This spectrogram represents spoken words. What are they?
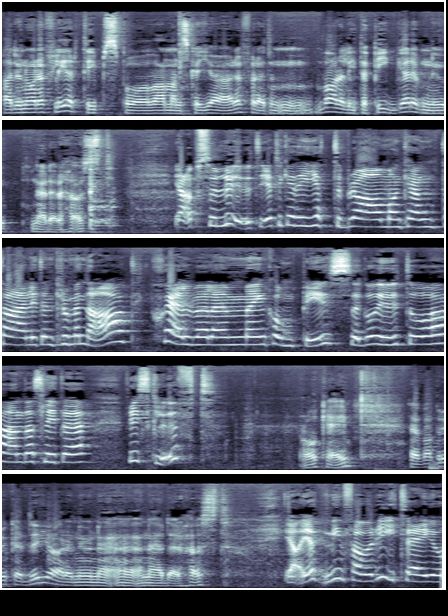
Har du några fler tips på vad man ska göra för att mm, vara lite piggare nu när det är höst? Ja, absolut. Jag tycker det är jättebra om man kan ta en liten promenad själv eller med en kompis. Gå ut och andas lite frisk luft. Okej. Eh, Vad brukar du göra nu när, eh, när det är höst? Ja, jag, min favorit är ju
